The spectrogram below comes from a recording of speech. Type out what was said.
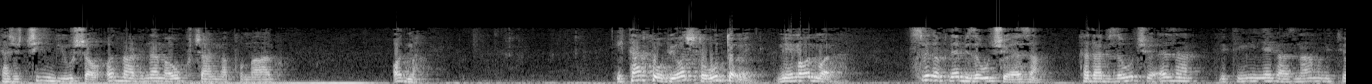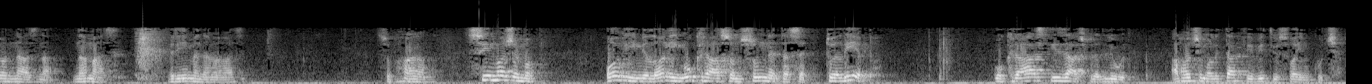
Kaže čim bi ušao odmah bi nama ukućanima pomagu. Odmah. I tako bi ostao u tome. Nema odmora. Sve dok ne bi zaučio ezan. Kada bi zaučio ezan, niti mi njega znamo, niti on nas zna. Namaz. Vrijeme namaza. Subhanallah. Svi možemo ovim ili onim ukrasom sunneta se. To je lijepo. Ukrasti izaći pred ljudi. Ali hoćemo li takvi biti u svojim kućama?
